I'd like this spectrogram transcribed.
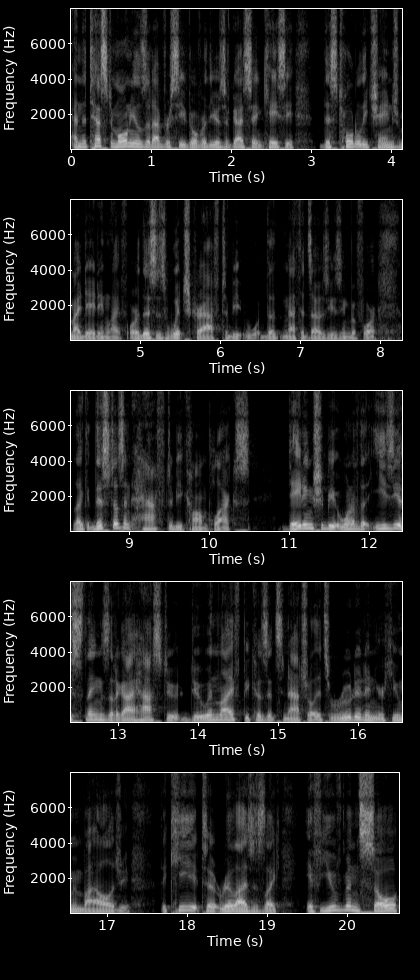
And the testimonials that I've received over the years of guys saying, Casey, this totally changed my dating life, or this is witchcraft to be the methods I was using before. Like, this doesn't have to be complex. Dating should be one of the easiest things that a guy has to do in life because it's natural, it's rooted in your human biology the key to realize is like if you've been so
